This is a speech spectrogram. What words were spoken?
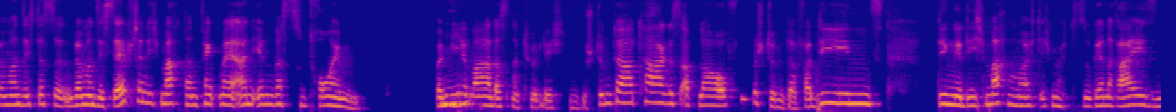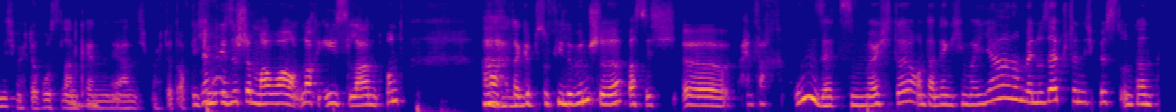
wenn man sich das, wenn man sich selbstständig macht, dann fängt man ja an, irgendwas zu träumen. Bei mhm. mir war das natürlich ein bestimmter Tagesablauf, ein bestimmter Verdienst, Dinge, die ich machen möchte. Ich möchte so gerne reisen, ich möchte Russland mhm. kennenlernen, ich möchte auf die chinesische Mauer und nach Island und da mhm. gibt es so viele Wünsche, was ich äh, einfach umsetzen möchte. Und dann denke ich immer, ja, wenn du selbstständig bist und dann,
